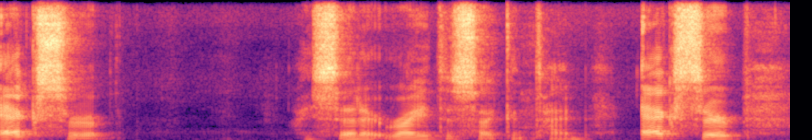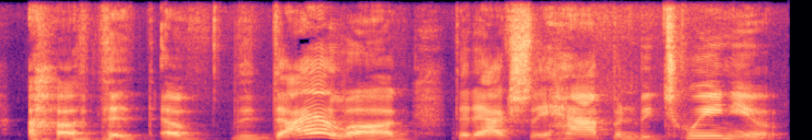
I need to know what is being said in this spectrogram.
excerpt, I said it right the second time, excerpt of the, of the dialogue that actually happened between you.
